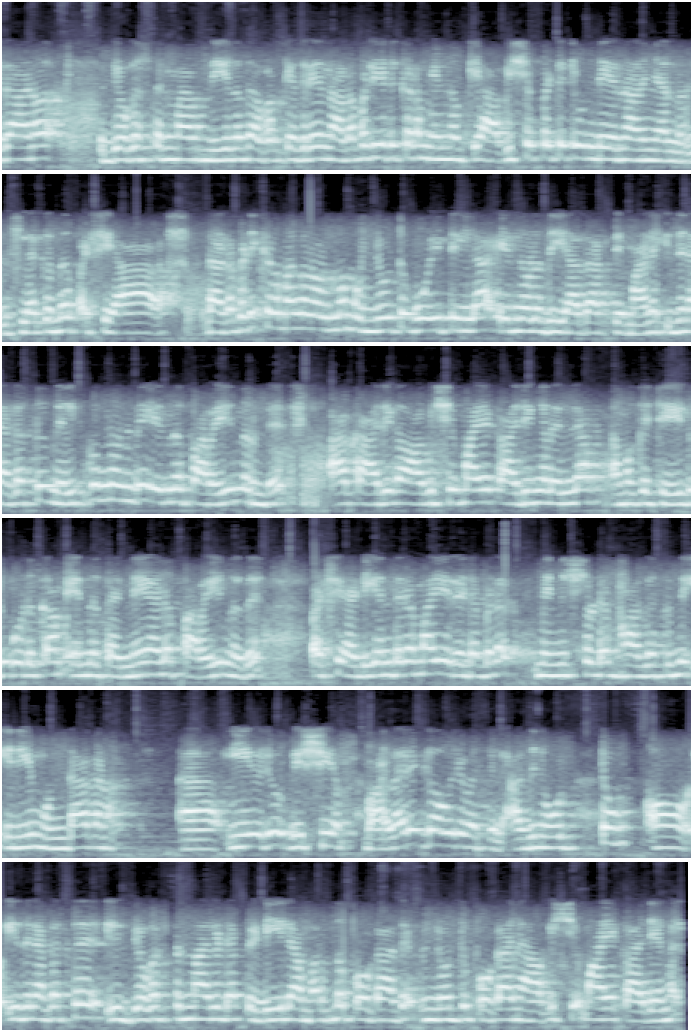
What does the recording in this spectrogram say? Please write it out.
ഏതാണോ ഉദ്യോഗസ്ഥന്മാർ നീങ്ങുന്നത് അവർക്കെതിരെ നടപടിയെടുക്കണം എന്നൊക്കെ ആവശ്യപ്പെട്ടിട്ടുണ്ട് എന്നാണ് ഞാൻ മനസ്സിലാക്കുന്നത്. പക്ഷേ ആ നടപടിക്രമങ്ങളൊന്നും മുന്നോട്ട് പോയിട്ടില്ല എന്നുള്ളത് യാഥാർത്ഥ്യമാണ്. ഇതിനകത്ത് നിൽക്കുന്നുണ്ട് എന്ന് പറയുന്നുണ്ട്. ആ കാര്യ ആവശ്യമായ കാര്യങ്ങളെല്ലാം നമുക്ക് ചെയ്തു കൊടുക്കാം എന്ന് തന്നെയാണ് പറയുന്നത്. പക്ഷെ അടിയന്തരമായ ഇടപെടൽ മിനിസ്റ്ററുടെ ഭാഗത്തുനിന്ന് ഇനിയും ഉണ്ടാകണം. ഈ ഒരു വിഷയം വളരെ ഗൗരവത്തിൽ അതിനൊട്ടും ഇതിനകത്ത് ഉദ്യോഗസ്ഥന്മാരുടെ പിടിയിൽ അമർന്നു പോകാതെ മുന്നോട്ട് പോകാൻ ആവശ്യമായ കാര്യങ്ങൾ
